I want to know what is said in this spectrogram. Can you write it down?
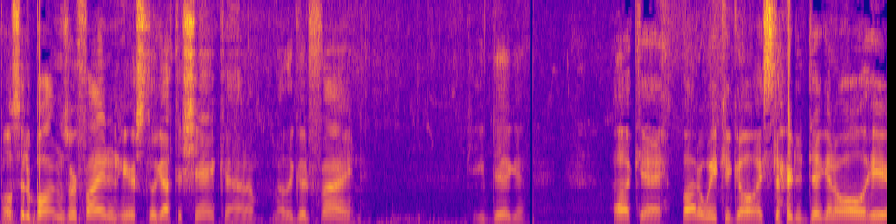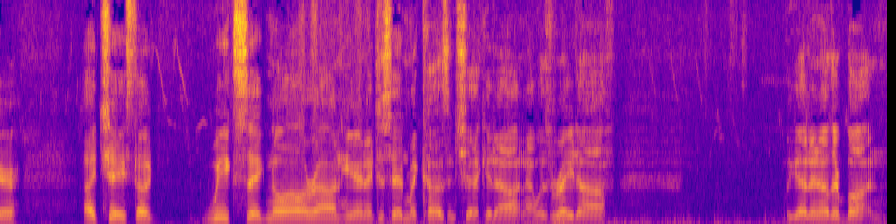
Most of the buttons we're finding here still got the shank on them. Another good find. Keep digging. Okay, about a week ago I started digging a hole here. I chased a weak signal all around here and I just had my cousin check it out and I was right off. We got another button.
